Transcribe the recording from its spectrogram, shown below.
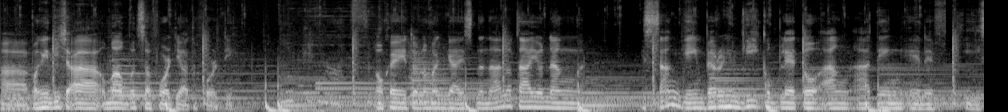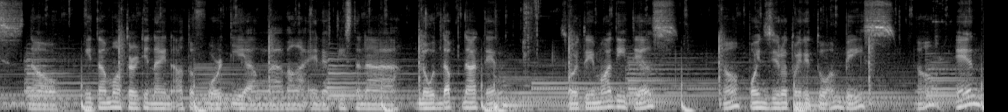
ah, pag hindi siya ah, umabot sa 40 out of 40. Okay, ito naman guys, nanalo tayo ng isang game pero hindi kompleto ang ating NFTs. Now, kita mo 39 out of 40 ang uh, mga NFTs na na-load up natin. So, ito yung mga details, no? 0.022 ang base, no? And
